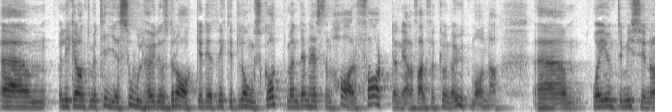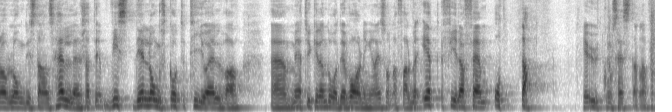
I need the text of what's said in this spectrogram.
Um, och likadant med 10, Solhöjdens drake. Det är ett riktigt långskott, men den hästen har farten i alla fall för att kunna utmana. Um, och är ju inte missgynnad av lång distans heller. Så det, visst, det är långskott 10 och 11. Um, ehm, men jag tycker ändå det är varningarna i sådana fall. Men 1, 4, 5, 8 är utgångshästarna i alla fall.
